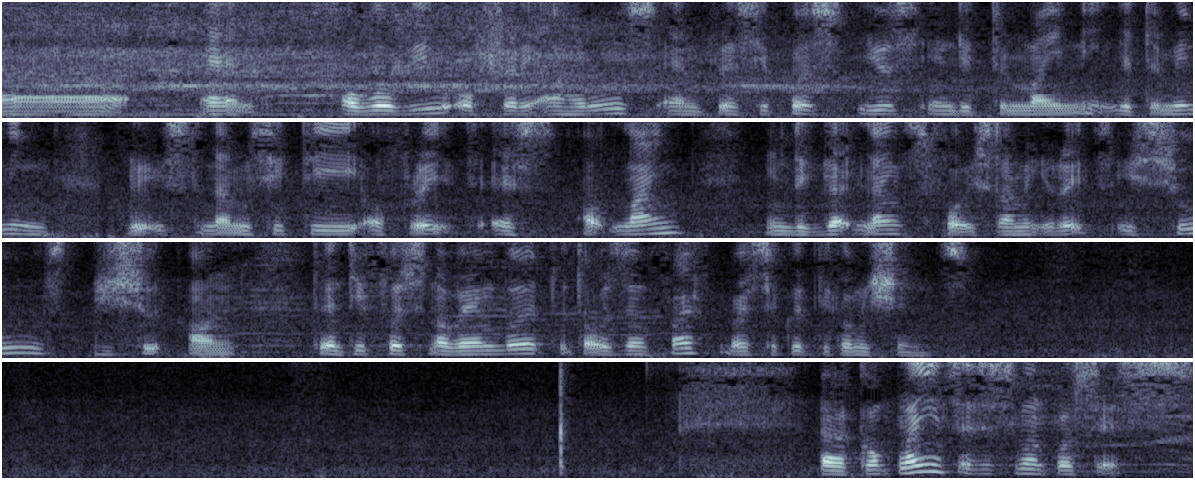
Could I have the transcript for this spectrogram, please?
uh, an overview of Sharia rules and principles used in determining determining the Islamicity of rates as outlined in the guidelines for Islamic rates issued issued on 21st November 2005 by Security Commissions. Uh, compliance assessment process.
